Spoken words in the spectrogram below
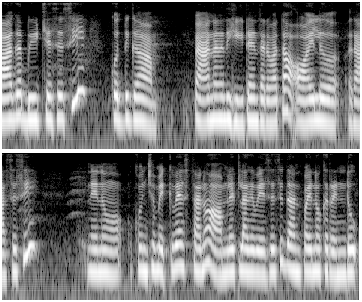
బాగా బీట్ చేసేసి కొద్దిగా ప్యాన్ అనేది హీట్ అయిన తర్వాత ఆయిల్ రాసేసి నేను కొంచెం ఎక్కువ వేస్తాను ఆమ్లెట్ లాగా వేసేసి దానిపైన ఒక రెండు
